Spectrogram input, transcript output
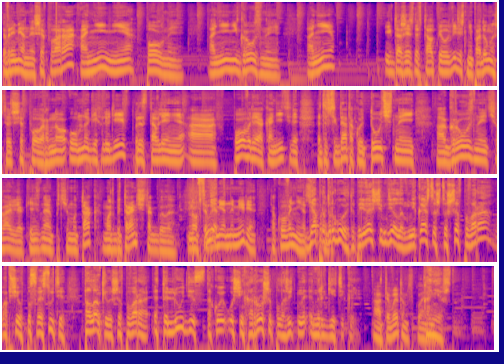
современные шеф-повара, они не полные, они не грузные, они их даже если в толпе увидишь, не подумаешь, что это шеф-повар. Но у многих людей представление о поваре, о кондитере, это всегда такой тучный, а, грузный человек. Я не знаю, почему так. Может быть, раньше так было, но в современном нет. мире такого нет. Я про другое. Ты понимаешь, в чем дело? Мне кажется, что шеф-повара, вообще по своей сути, талантливые шеф-повара, это люди с такой очень хорошей положительной энергетикой. А, ты в этом склоне? Конечно.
